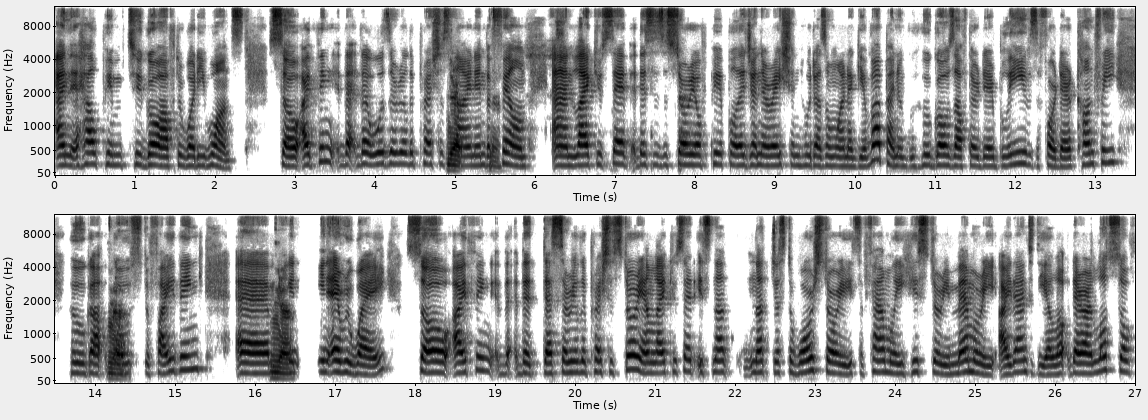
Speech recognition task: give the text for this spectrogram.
and help him to go after what he wants. So I think that that was a really precious Yeah, line in the yeah. film. And like you said, this is a story of people, a generation who doesn't want to give up and who, who goes after their beliefs for their country, who got, Yeah. goes to fighting um, Yeah. in, in every way. So I think th- that that's a really precious story. And like you said, it's not not just a war story; it's a family history, memory, identity. A lot there are lots of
